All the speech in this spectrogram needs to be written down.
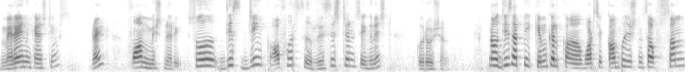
marine castings right form machinery. So this zinc offers resistance against corrosion. Now these are the chemical uh, say compositions of some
